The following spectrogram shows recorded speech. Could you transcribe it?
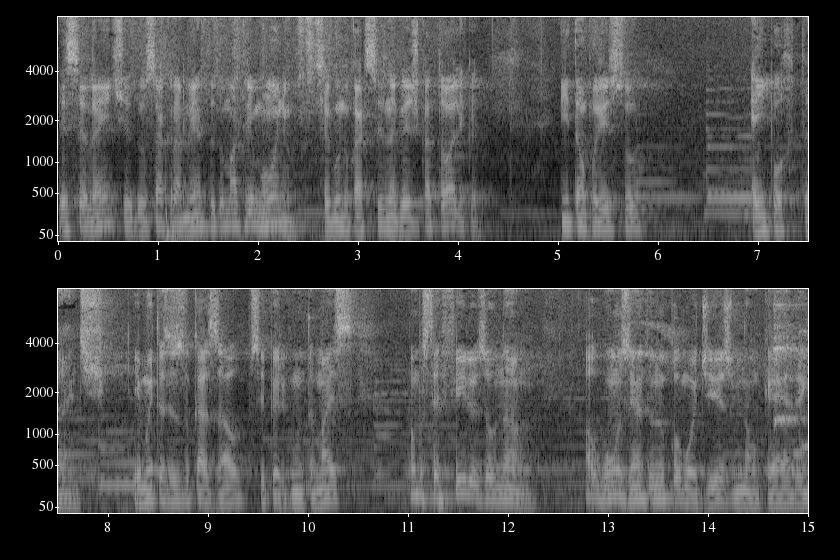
excelente do sacramento do matrimônio, segundo o catecismo da Igreja Católica. Então, por isso, é importante. E muitas vezes o casal se pergunta, mas vamos ter filhos ou não? Alguns entram no comodismo e não querem,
